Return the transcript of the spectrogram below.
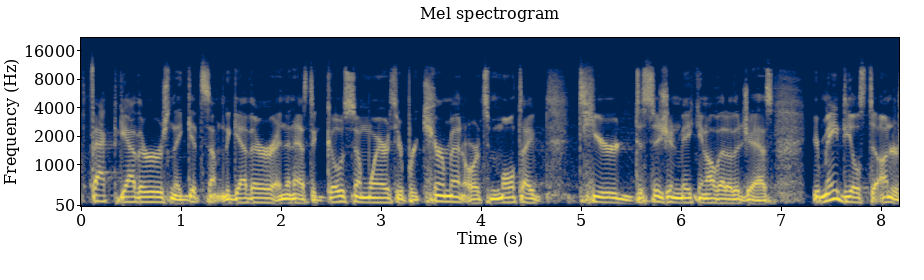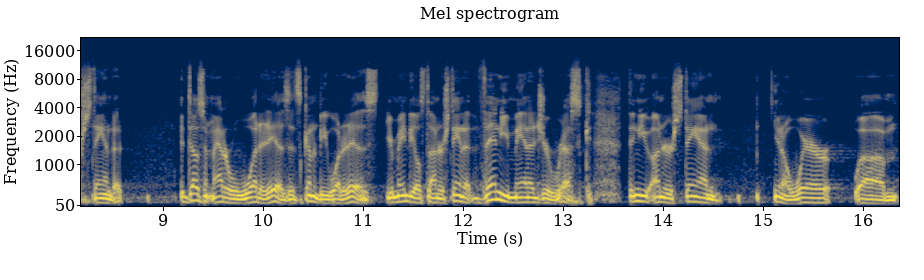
fact gatherers and they get something together, and then has to go somewhere through procurement or it's multi-tiered decision making, all that other jazz. Your main deal is to understand it it doesn't matter what it is. It's going to be what it is. Your main deal is to understand it. Then you manage your risk. Then you understand you know where um,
